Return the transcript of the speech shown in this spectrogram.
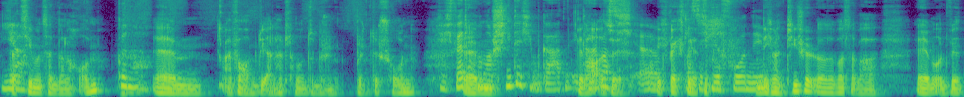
Ja. Da ziehen wir uns dann dann noch um. Genau. Ähm, einfach um die anderen Klamotten so ein bisschen, bisschen schon. Ich werde auch immer schiedig im Garten, egal Genau, was also ich, äh, ich wechsle was jetzt ich mir nicht, vornehme. nicht mal ein T-Shirt oder sowas, aber ähm, und wir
